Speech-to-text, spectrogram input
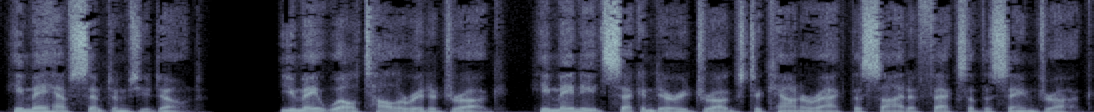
he may have symptoms you don't. You may well tolerate a drug, he may need secondary drugs to counteract the side effects of the same drug.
